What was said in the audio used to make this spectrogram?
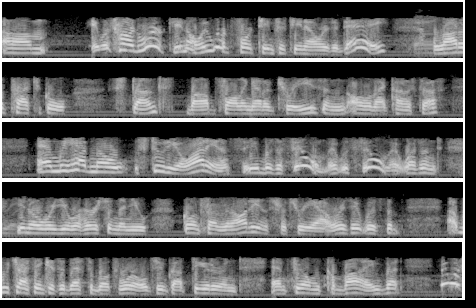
Um, it was hard work. You know, we worked 14, 15 hours a day. A lot of practical stunts, Bob falling out of trees and all of that kind of stuff. And we had no studio audience. It was a film. It was film. It wasn't, you know, where you rehearse and then you go in front of an audience for three hours. It was the, uh, which I think is the best of both worlds. You've got theater and, and film combined, but it was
